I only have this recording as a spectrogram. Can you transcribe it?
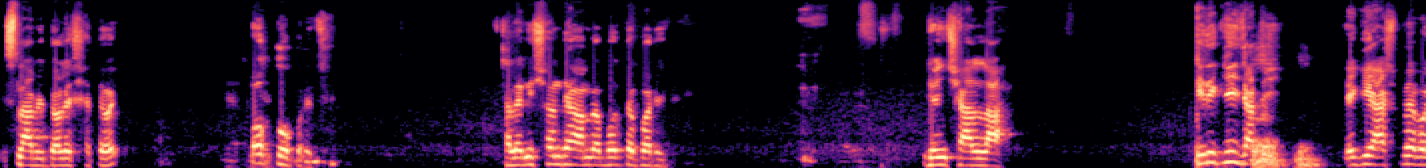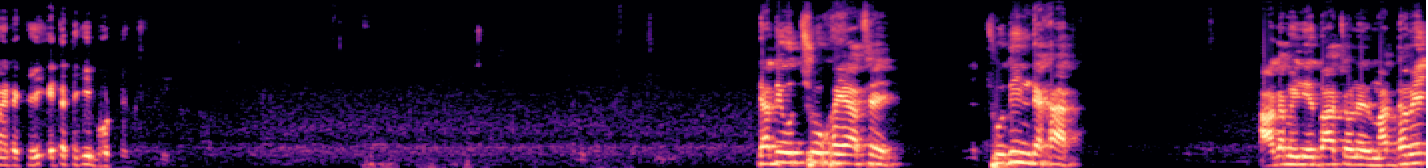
ইসলামী দলের সাথে ঐক্য করেছে। তাহলে নিঃসন্দেহে আমরা বলতে পারি যে ইনশাআল্লাহ এদিকেই জাতি এগিয়ে আসবে এবং এটাকে এটা থেকেই ভোট দেবে। জাতি উৎসুক হয়ে আছে, সুদিন দেখার আগামী নির্বাচনের মাধ্যমেই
